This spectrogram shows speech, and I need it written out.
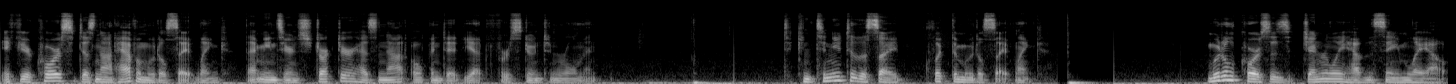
If your course does not have a Moodle site link, that means your instructor has not opened it yet for student enrollment. To continue to the site, click the Moodle site link. Moodle courses generally have the same layout.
